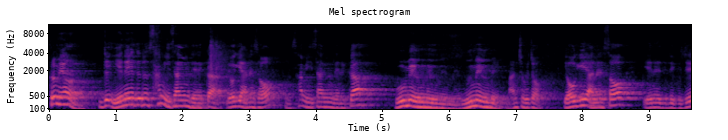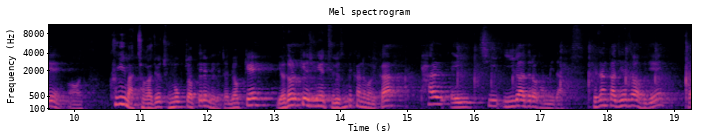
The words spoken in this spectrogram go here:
그러면 이제 얘네들은 3 이상이면 되니까 여기 안에서 3 이상이면 되니까 음에 음에 음에 음에 음에 음에 많죠 그죠 여기 안에서 얘네들이 그지 어, 크게 맞춰가지고 주목조합 때리면 되겠죠 몇 개? 8개 중에 두 개 선택하는 거니까 8H2가 들어갑니다. 계산까지 해서 그지? 저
